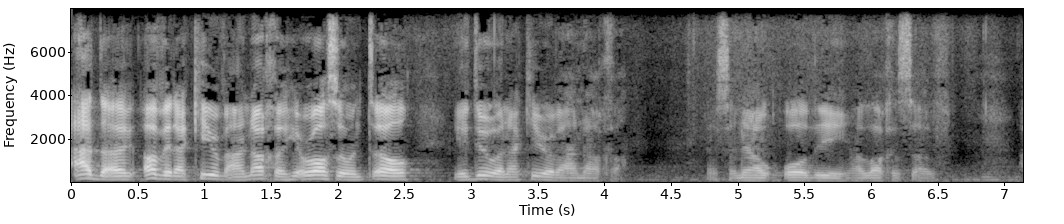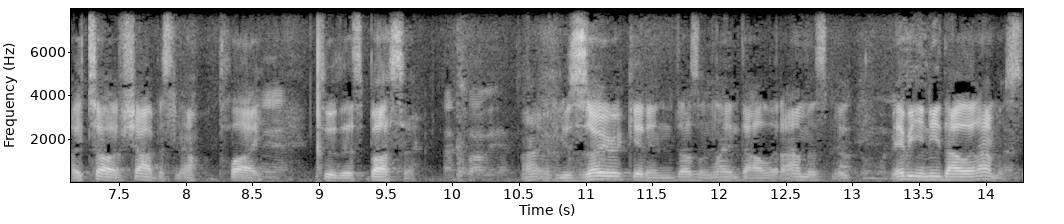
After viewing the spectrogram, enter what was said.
ad ovid akira v'anacha. Here also until you do an akira v'anacha. So now all the halachas of haitzah of Shabbos now apply yeah. to this basar. That's why we have to. Right, if you zoyrik it and it doesn't land dalit amas, maybe, maybe you need dalit amas.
